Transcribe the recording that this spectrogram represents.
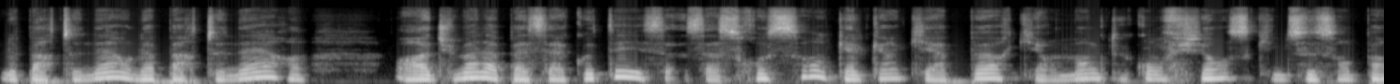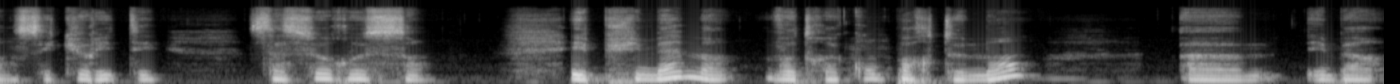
Le partenaire ou la partenaire aura du mal à passer à côté. Ça, se ressent. Quelqu'un qui a peur, qui en manque de confiance, qui ne se sent pas en sécurité. Ça se ressent. Et puis même, votre comportement, euh, eh ben,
